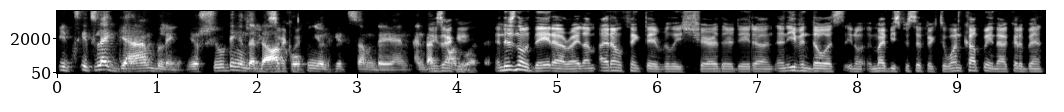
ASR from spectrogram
it's it's like gambling. You're shooting in the dark, exactly. hoping you'll hit someday, and, and that's exactly. not worth it. And there's no data, right? I'm, I do not think they really share their data. And, and, even though it's you know it might be specific to one company, that could have been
